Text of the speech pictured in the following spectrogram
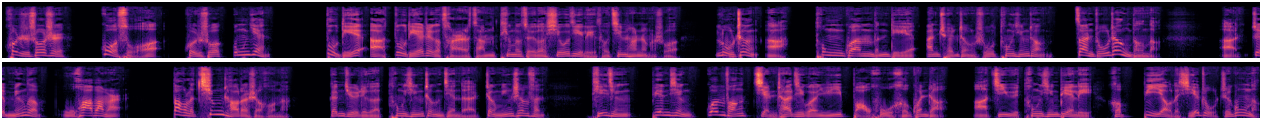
或者说是过所，或者说宫宴、度牒啊。度牒这个词儿，咱们听的最多，《西游记》里头经常这么说。路证啊，通关文牒、安全证书、通行证、暂住证等等。啊，这名字五花八门。到了清朝的时候呢，根据这个通行证件的证明身份，提请边境官方检察机关予以保护和关照，啊，给予通行便利和必要的协助之功能。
